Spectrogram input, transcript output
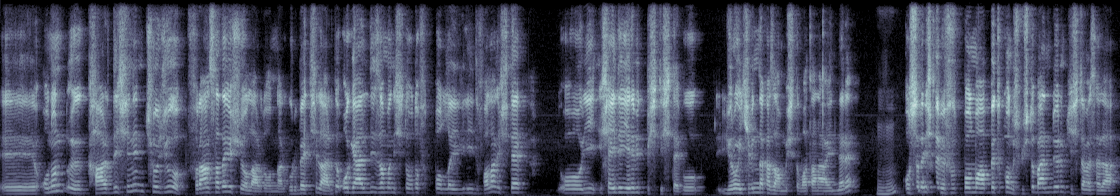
Ee, onun e, kardeşinin çocuğu Fransa'da yaşıyorlardı onlar. Gurbetçilerdi. O geldiği zaman işte o da futbolla ilgiliydi falan. İşte o şeyde yeni bitmişti işte bu Euro 2000'de kazanmıştı vatan hainleri. Hı hı. O sıra işte bir futbol muhabbeti konuşmuştu. Ben diyorum ki işte mesela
